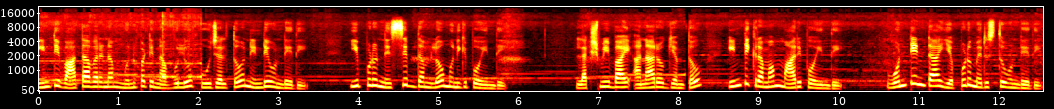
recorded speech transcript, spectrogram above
ఇంటి వాతావరణం మునుపటి నవ్వులు పూజలతో నిండి ఉండేది. ఇప్పుడు నిశ్శబ్దంలో మునిగిపోయింది. లక్ష్మీబాయి అనారోగ్యంతో ఇంటి క్రమం మారిపోయింది. ఒంటింట ఎప్పుడు మెరుస్తూ ఉండేది.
